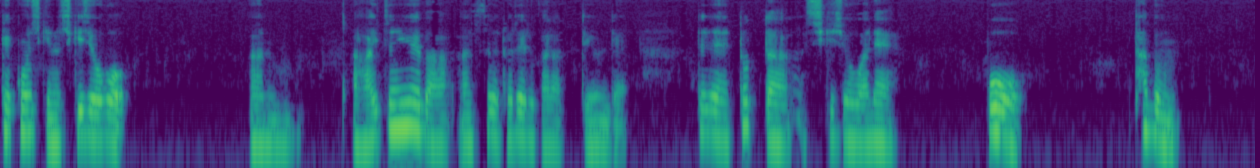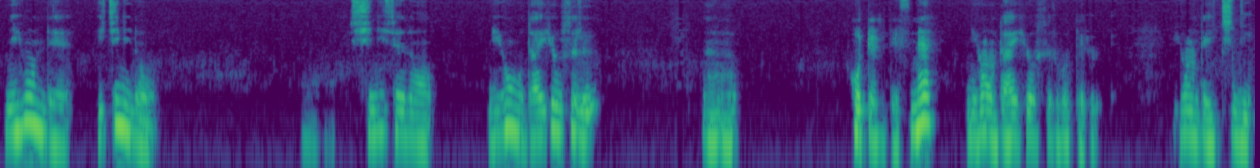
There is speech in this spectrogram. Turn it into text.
結婚式の式場を、あの、ああいつに言えばすぐ取れるからっていうんで。でね、取った式場はね、某、多分、日本で一、二の老舗の日本を代表する、うん、ホテルですね。日本を代表するホテル。日本で一、二、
